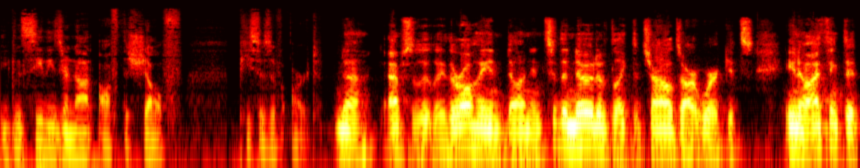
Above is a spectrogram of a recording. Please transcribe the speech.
you can see these are not off the shelf pieces of art. No absolutely. They're all hand done. And to the note of like the child's artwork it's you know i think that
